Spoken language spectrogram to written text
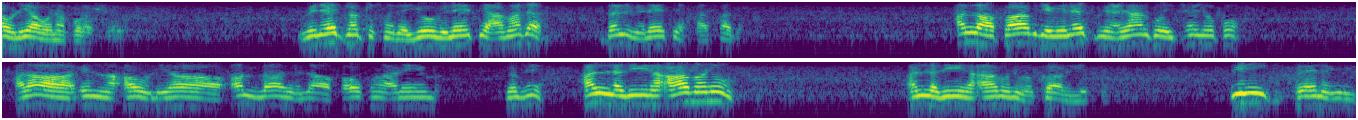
اولیاء و نه پوره شوی ولایت دوه قسمه ده یو ولایت عامه ده بل ولایت خاصه ده الله پاک دې ولایت معیار کو اچھا کو ألا إن أولياء الله لا خوف عليهم الذين آمنوا الذين آمنوا وكانوا يتقون يريد فين يريد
